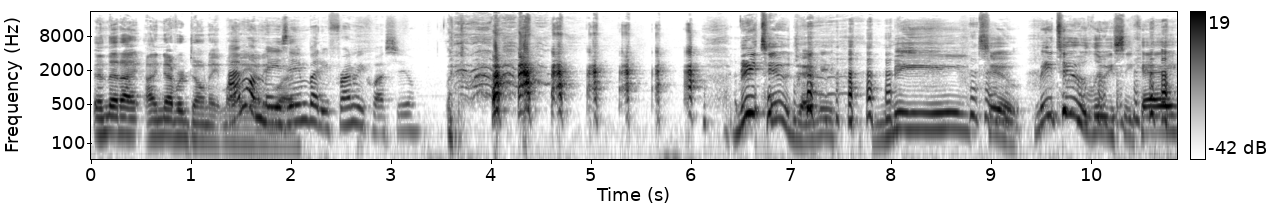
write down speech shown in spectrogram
And then I, I never donate money. I'm amazing, anyway. anybody friend requests you. Me too, Jamie. Me too. Me too, Louis C.K.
